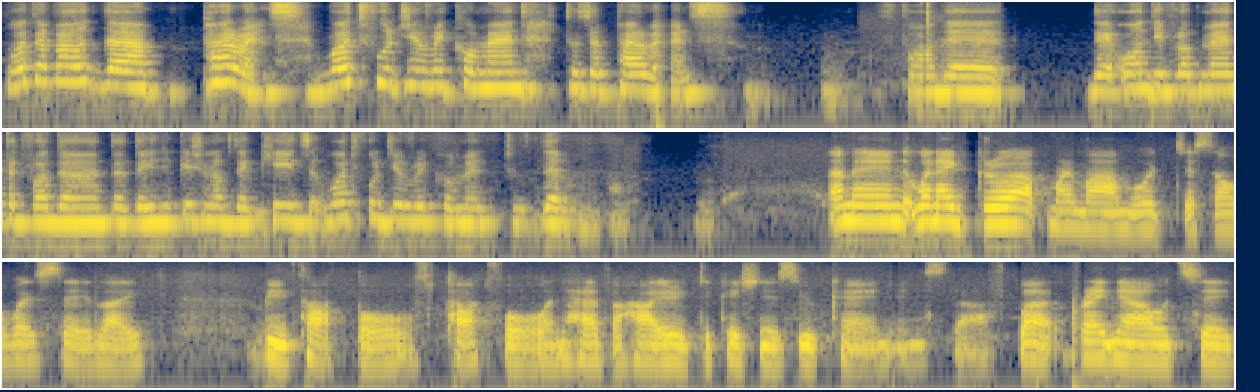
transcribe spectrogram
What about the parents? What would you recommend to the parents for the their own development and for the, the, the education of the kids, what would you recommend to them? I mean, when I grew up, my mom would just always say, like, be thoughtful, thoughtful, and have a higher education as you can and stuff. But right now, I would say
